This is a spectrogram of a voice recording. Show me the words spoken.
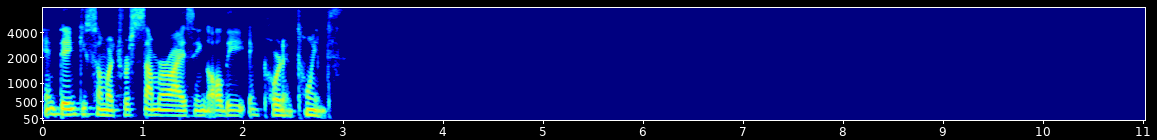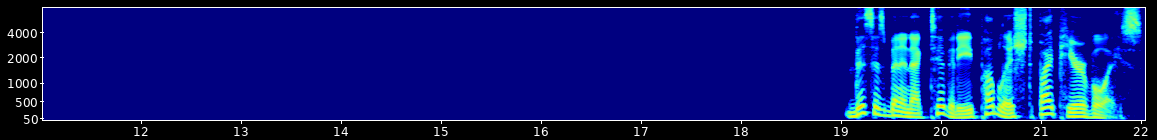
And thank you so much for summarizing all the important points. This has been an activity published by Peer Voice.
